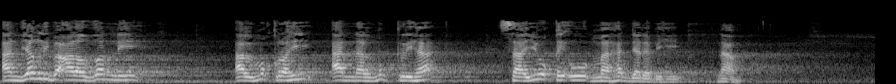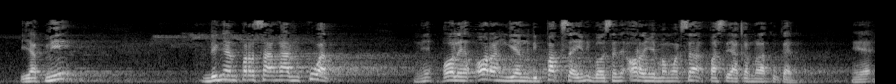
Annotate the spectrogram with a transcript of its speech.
an yaghliba 'ala dhanni al-mukrahi an al-mukriha sayuqi'u ma haddada bihi. Nah, yakni dengan persangkaan kuat ya, oleh orang yang dipaksa ini bahwasanya orang yang memaksa pasti akan melakukan. Ya.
